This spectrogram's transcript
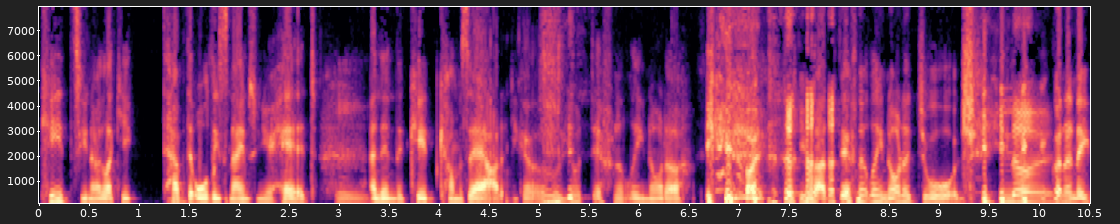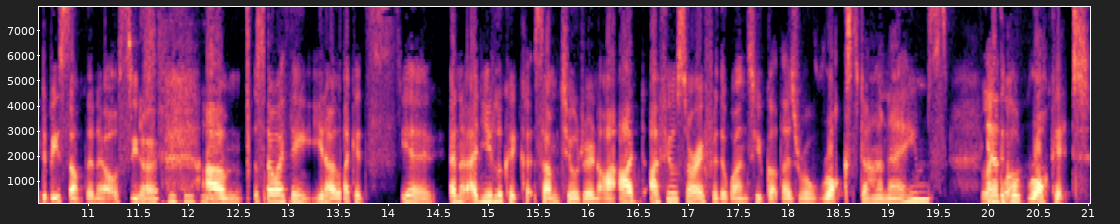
kids, you know, like you have the, all these names in your head, Mm. and then the kid comes out, and you go, "Oh, you're definitely not a, you know, you are definitely not a George. No. you're going to need to be something else." You know. um, so I think you know, like it's yeah, and and you look at some children. I I, I feel sorry for the ones who've got those real rock star names. you know, Like they're what? called Rocket.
